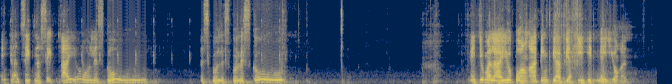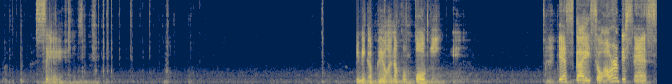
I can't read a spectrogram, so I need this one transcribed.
Ayan, safe na safe tayo. Let's go. Let's go, let's go, let's go. Medyo malayo po ang ating biyabiyahihin ngayon. Kasi, pinick up ko yung anak kong pogi. Yes, guys. So, our business,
